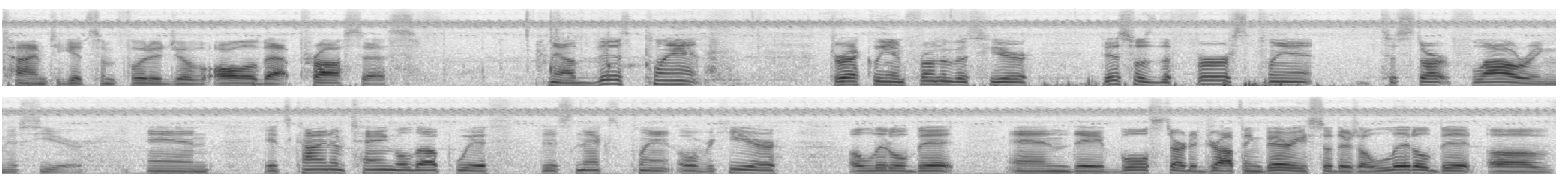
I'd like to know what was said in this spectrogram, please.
time to get some footage of all of that process. Now this plant directly in front of us here, this was the first plant to start flowering this year and it's kind of tangled up with this next plant over here a little bit and they both started dropping berries so there's a little bit of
